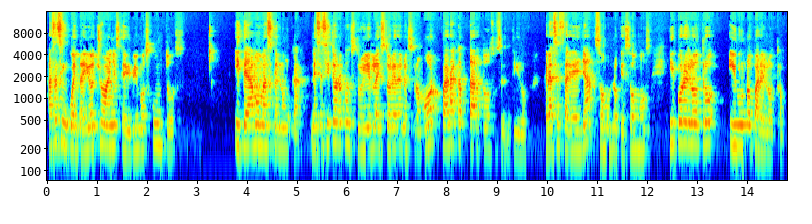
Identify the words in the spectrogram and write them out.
Hace 58 años que vivimos juntos y te amo más que nunca. Necesito reconstruir la historia de nuestro amor para captar todo su sentido. Gracias a ella somos lo que somos y por el otro y uno para el otro.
